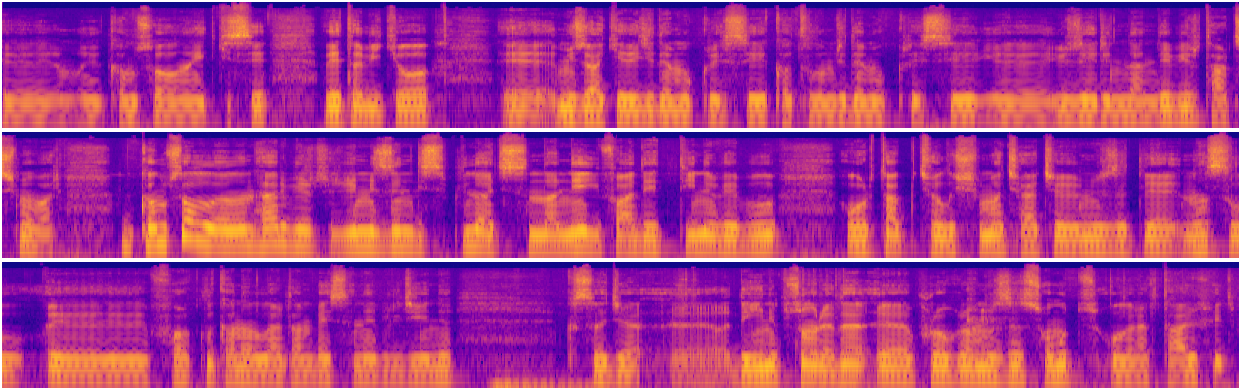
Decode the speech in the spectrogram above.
e, kamusal alana etkisi ve tabii ki o e, müzakereci demokrasi, katılımcı demokrasi e, üzerinden de bir tartışma var. Bu kamusal alanın her birimizin disiplini açısından ne ifade ettiğini ve bu ortak çalışma çerçevemizde nasıl e, farklı kanallardan beslenebileceğini kısaca e, değinip sonra da e, programımızı somut olarak tarif edip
